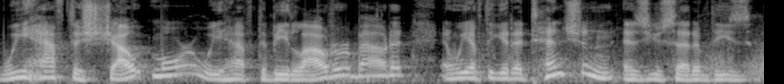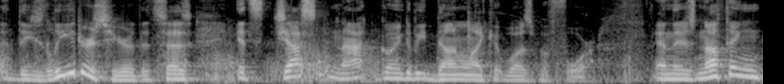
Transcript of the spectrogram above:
we have to shout more, we have to be louder about it, and we have to get attention, as you said, of these, these leaders here that says it's just not going to be done like it was before. And there's nothing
